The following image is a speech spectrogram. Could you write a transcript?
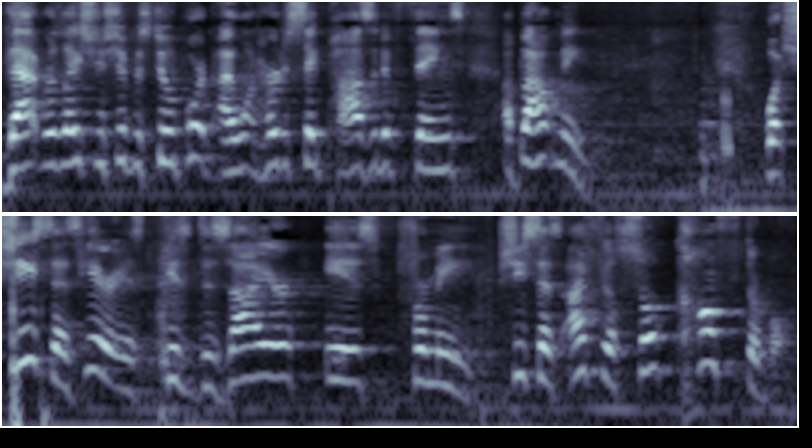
That relationship is too important. I want her to say positive things about me. What she says here is, His desire is for me. She says, I feel so comfortable.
